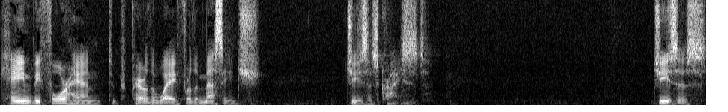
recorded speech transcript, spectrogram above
came beforehand to prepare the way for the message, Jesus Christ. Jesus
